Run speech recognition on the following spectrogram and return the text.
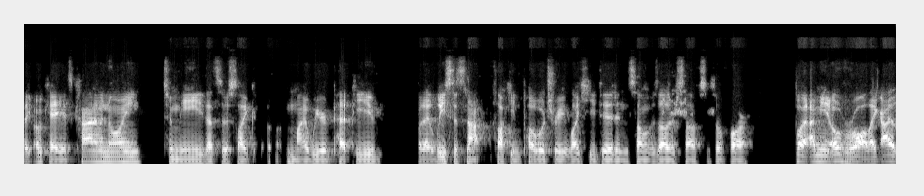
like okay, it's kind of annoying to me. That's just like my weird pet peeve. But at least it's not fucking poetry like he did in some of his other stuff so far. But I mean, overall, like I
